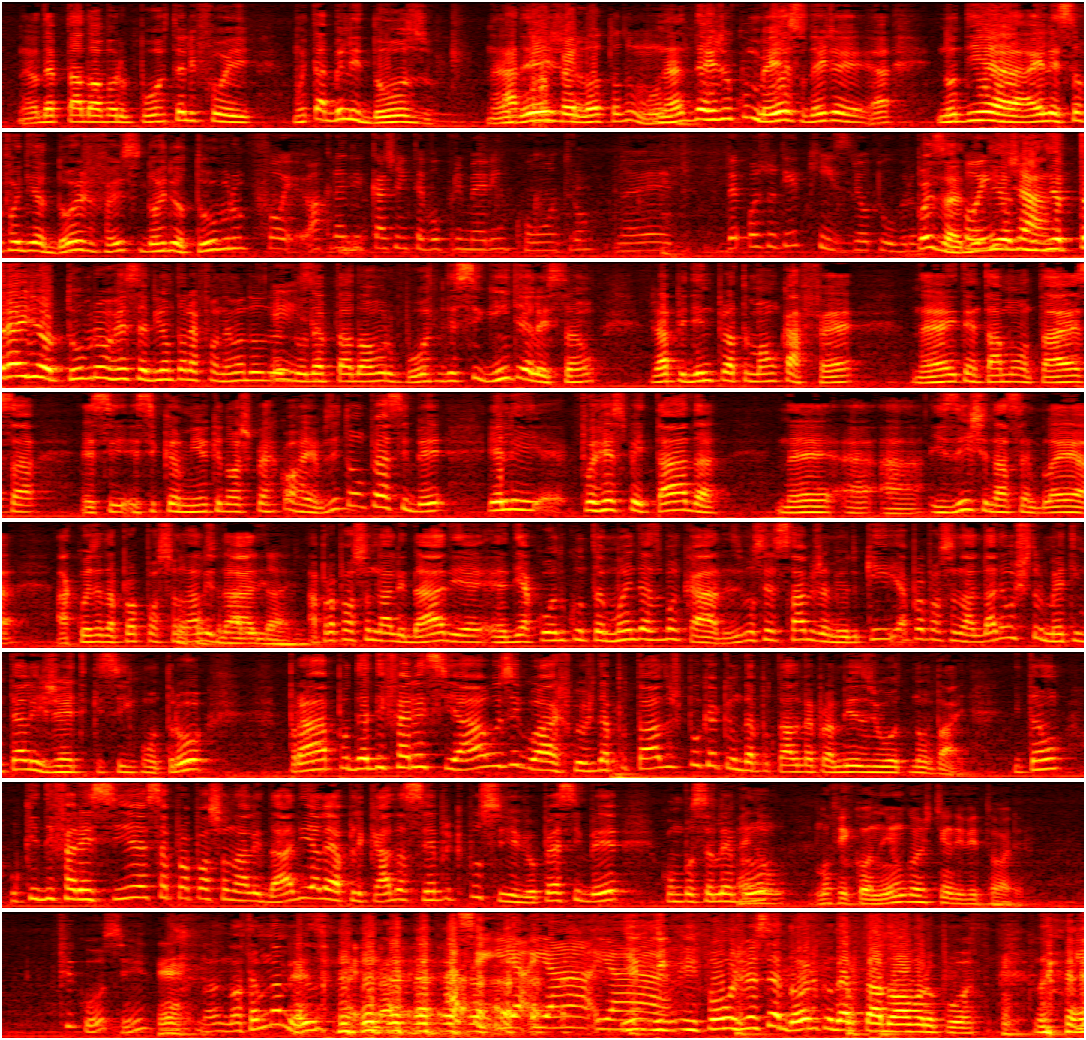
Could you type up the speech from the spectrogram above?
Né? O deputado Álvaro Porto ele foi muito habilidoso. Né? Atropelou desde, todo mundo. Né? Desde o começo, desde a, no dia a eleição foi dia 2, foi isso? 2 de outubro. Foi, eu acredito que a gente teve o primeiro encontro, né? Depois do dia 15 de outubro. Pois é, foi no, dia, no dia 3 de outubro eu recebi um telefonema do, do deputado Álvaro Porto, no dia seguinte à eleição, já pedindo para tomar um café, né, e tentar montar essa esse, esse caminho que nós percorremos. Então o PSB ele foi respeitada, né, a, a, existe na Assembleia a coisa da proporcionalidade. proporcionalidade. A proporcionalidade é, é, de acordo com o tamanho das bancadas. E você sabe, Jamildo, que a proporcionalidade é um instrumento inteligente que se encontrou para poder diferenciar os iguais, porque os deputados, por que, que um deputado vai para a mesa e o outro não vai? Então, o que diferencia é essa proporcionalidade e ela é aplicada sempre que possível. O PSB, como você lembrou. Não, não ficou nenhum gostinho de vitória. Ficou, sim. É. Nós, nós, estamos na mesa. assim, e, a, e, a, e, a... fomos vencedores com o deputado Álvaro Porto.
